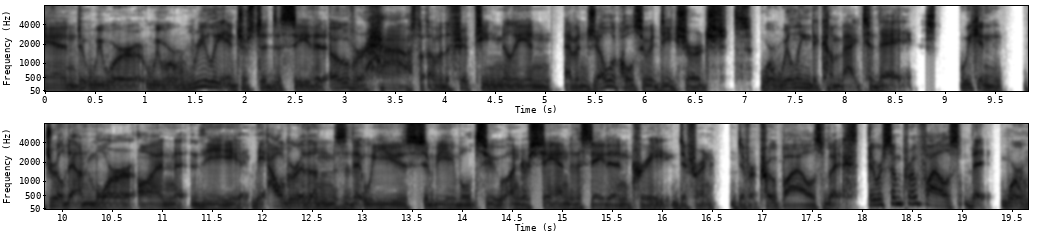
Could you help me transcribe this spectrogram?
And we were, we were really interested to see that over half of the 15 million evangelicals who had dechurched were willing to come back today we can drill down more on the the algorithms that we use to be able to understand this data and create different different profiles. But there were some profiles that were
